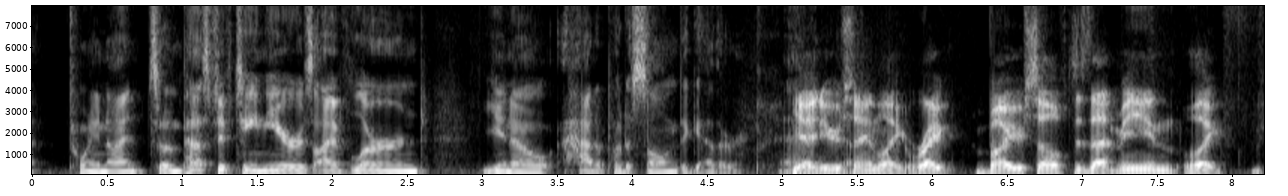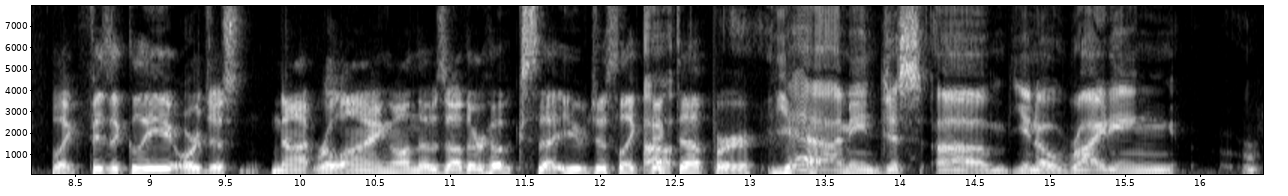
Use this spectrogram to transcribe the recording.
at? 29. So in the past 15 years, I've learned, you know, how to put a song together. yeah, and you were saying like write by yourself. Does that mean like f- like physically, or just not relying on those other hooks that you've just like picked Oh, up, or Yeah, I mean, just um, you know, writing, r- stuff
